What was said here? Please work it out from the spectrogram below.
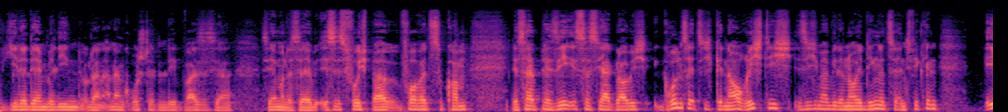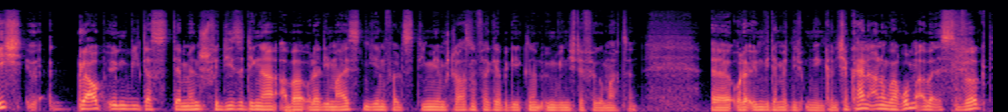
Jeder, der in Berlin oder in anderen Großstädten lebt, weiß es ja, ist ja immer dasselbe. Es ist furchtbar, vorwärts zu kommen. Deshalb per se ist das ja, glaube ich, grundsätzlich genau richtig, sich immer wieder neue Dinge zu entwickeln. Ich glaube irgendwie, dass der Mensch für diese Dinger, aber oder die meisten jedenfalls, die mir im Straßenverkehr begegnen, irgendwie nicht dafür gemacht sind. Äh, oder irgendwie damit nicht umgehen können. Ich habe keine Ahnung warum, aber es wirkt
